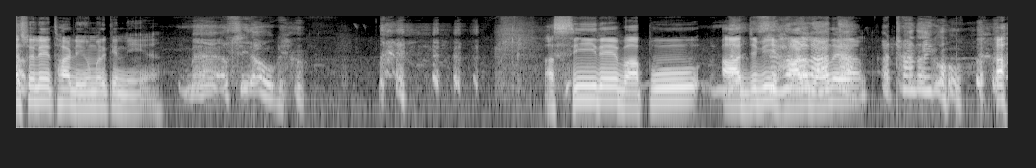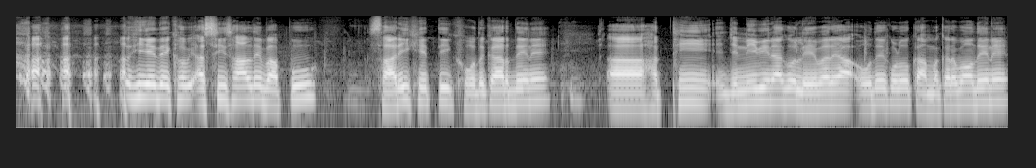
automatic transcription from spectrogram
ਇਸ ਵੇਲੇ ਤੁਹਾਡੀ ਉਮਰ ਕਿੰਨੀ ਹੈ? ਮੈਂ 80 ਦਾ ਹੋ ਗਿਆ। 80 ਦੇ ਬਾਪੂ ਅੱਜ ਵੀ ਹਲ ਵਾਉਂਦੇ ਆ। ਅੱਠਾਂ ਦਾ ਹੀ ਕਹੋ। ਤੁਸੀਂ ਇਹ ਦੇਖੋ ਵੀ 80 ਸਾਲ ਦੇ ਬਾਪੂ ਸਾਰੀ ਖੇਤੀ ਖੁਦ ਕਰਦੇ ਨੇ। ਹੱਥੀਂ ਜਿੰਨੀ ਵੀ ਇਹਨਾਂ ਕੋਲ ਲੇਬਰ ਆ ਉਹਦੇ ਕੋਲੋਂ ਕੰਮ ਕਰਵਾਉਂਦੇ ਨੇ।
